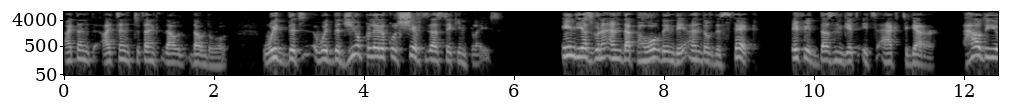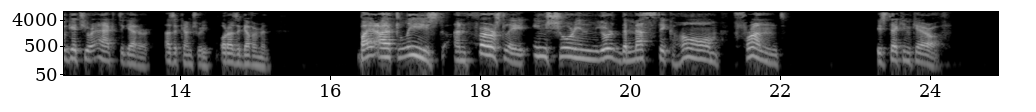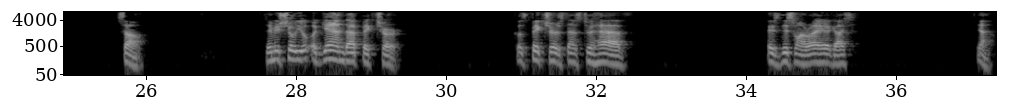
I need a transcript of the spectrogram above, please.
I tend I tend to think down, down the road. With the with the geopolitical shift that's taking place, India is going to end up holding the end of the stick if it doesn't get its act together. How do you get your act together as a country or as a government? By at least and firstly ensuring your domestic home front is taken care of. So, let me show you again that picture because pictures tends to have is this one right here, guys. Yeah.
